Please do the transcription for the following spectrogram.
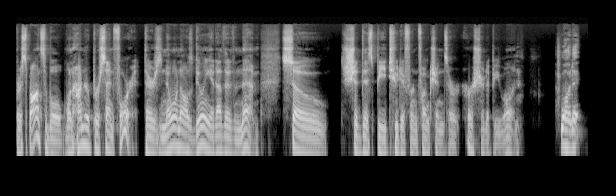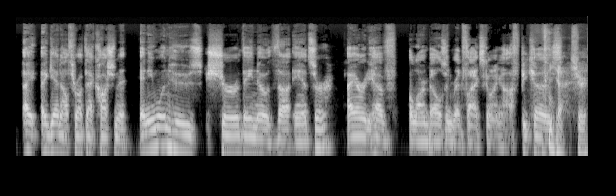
responsible 100% for it. There's no one else doing it other than them. So should this be two different functions or, or should it be one? Well, I, again, I'll throw out that caution that anyone who's sure they know the answer, I already have alarm bells and red flags going off because yeah, sure.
